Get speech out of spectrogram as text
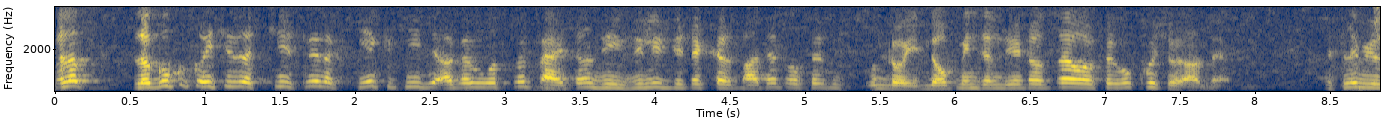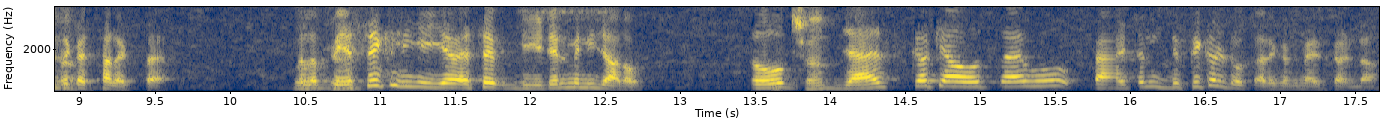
मतलब लोगों को कोई चीज़ अच्छी इसलिए लगती है क्योंकि अगर वो उसमें पैटर्न इजीली डिटेक्ट कर पाते हैं तो फिर डोपामिन जनरेट होता है और फिर वो खुश हो जाते हैं। इसलिए म्यूज़िक अच्छा। अच्छा लगता है। मतलब बेसिकली ये वैसे डिटेल में नहीं जा रहा हूँ। तो अच्छा। जैज का क्या होता है वो पैटर्न डिफ़िकल्ट होता है रिकॉग्नाइज करना।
